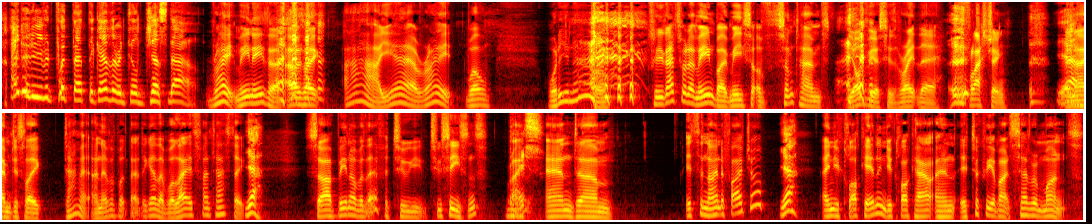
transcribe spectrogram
I didn't even put that together until just now. Right, me neither. I was like, ah, yeah, right. Well, what do you know? See, that's what I mean by me sort of sometimes the obvious is right there, flashing. Yeah. And I'm just like, damn it, I never put that together. Well, that is fantastic. Yeah. So I've been over there for two two seasons, right? Nice. And um, it's a nine to five job. Yeah. And you clock in and you clock out, and it took me about seven months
